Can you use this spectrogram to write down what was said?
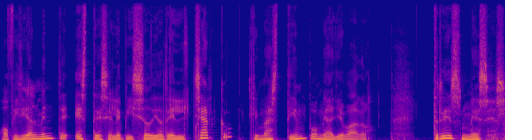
Oficialmente este es el episodio del charco que más tiempo me ha llevado. Tres meses.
